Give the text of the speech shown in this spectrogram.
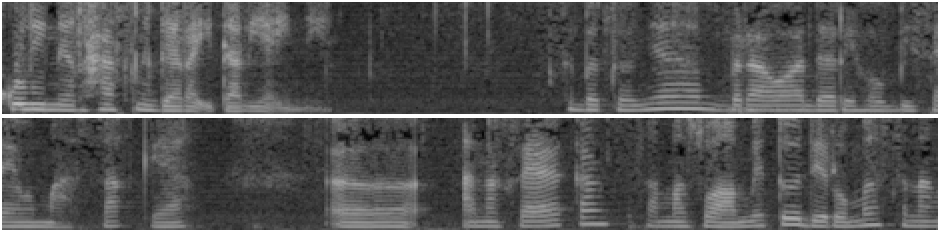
kuliner khas negara Italia ini? Sebetulnya berawal dari hobi saya memasak ya. Eh, anak saya kan sama suami tuh di rumah senang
